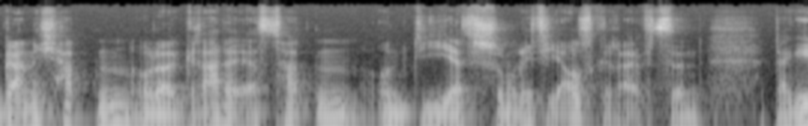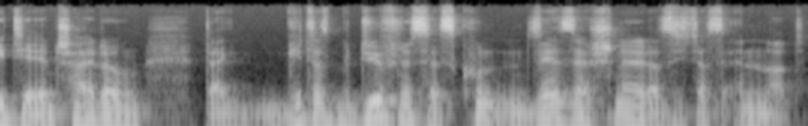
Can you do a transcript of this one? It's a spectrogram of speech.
gar nicht hatten oder gerade erst hatten und die jetzt schon richtig ausgereift sind. Da geht die Entscheidung, da geht das Bedürfnis des Kunden sehr, sehr schnell, dass sich das ändert.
